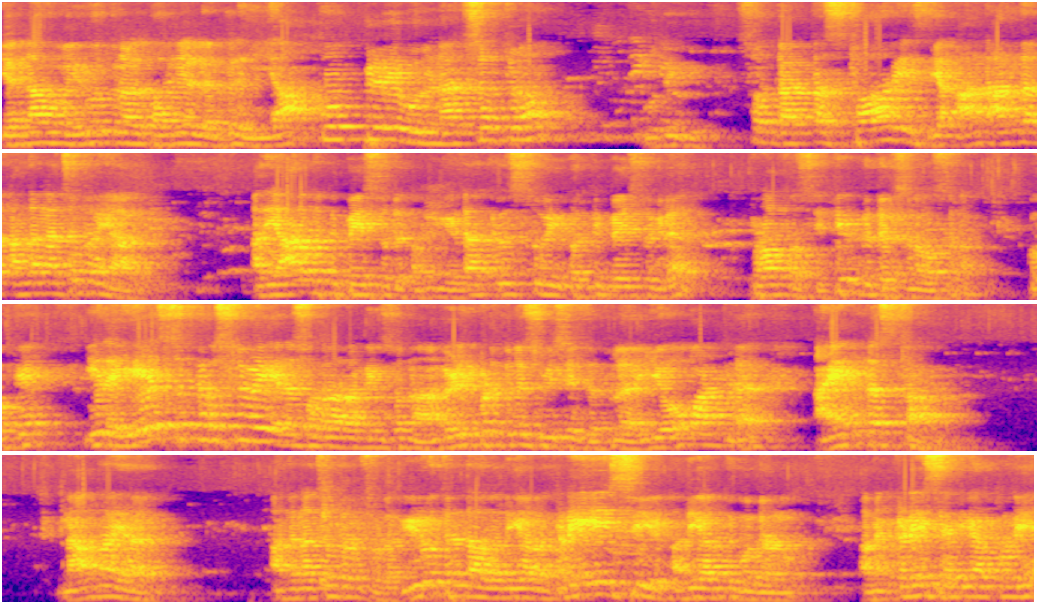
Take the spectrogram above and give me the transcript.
என்னாகும் இருபத்தி நாலு பதினேழுல இருக்கு யாக்கோப்பிலே ஒரு நட்சத்திரம் உதிக்கும். So that the star is அந்த அந்த அந்த நட்சத்திரம் யாரு? அது யாரை பத்தி பேசுது அப்படின்னு கேட்டா கிறிஸ்துவை பத்தி பேசுகிற ப்ராஃபஸி தீர்க்க தரிசன வசனம். ஓகே இத இயேசு கிறிஸ்துவே என்ன சொல்றாரு அப்படின்னு சொன்னா வெளிப்படுத்தின சுவிசேஷத்துல யோவான்ல ஐ த ஸ்டார் நான் தான் யார்? அந்த நட்சத்திரம் சொல்றாரு இருபத்தி ரெண்டாவது அதிகாரம் கடைசி அதிகாரத்துக்கு வந்துடணும். அந்த கடைசி அதிகாரத்துடைய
